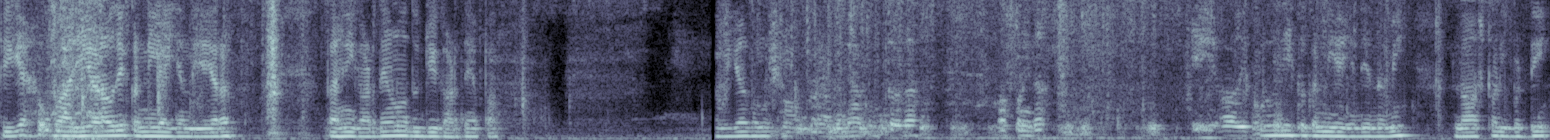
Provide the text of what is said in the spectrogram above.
ਠੀਕ ਹੈ, ਉਹ ਬਾਜੀ ਵਾਲਾ, ਉਹਦੇ ਕੰਨੀ ਆਈ ਜਾਂਦੀ ਹੈ ਯਾਰ। ਤਾਂ ਹੀ ਨਹੀਂ ਕੱਢਦੇ, ਉਹਨੂੰ ਦੂਜੀ ਕੱਢਦੇ ਆਪਾਂ। ਭਈਆ ਤੁਹਾਨੂੰ ਸ਼ੌਂਕ ਕਰਾ ਦਿੰਦਾ ਕਬੂਤਰ ਦਾ, ਆਪਣੇ ਦਾ। ਇਹ ਆ ਦੇਖੋ, ਇਹਦੀ ਇੱਕ ਕੰਨੀ ਆਈ ਜਾਂਦੀ ਹੈ ਨਵੀਂ ਲਾਸਟ ਵਾਲੀ ਵੱਡੀ।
